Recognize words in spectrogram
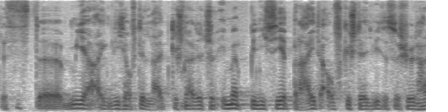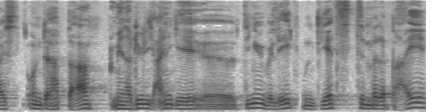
Das ist äh, mir eigentlich auf den Leib geschneidert. Schon immer bin ich sehr breit aufgestellt, wie das so schön heißt. Und äh, habe da mir natürlich einige äh, Dinge überlegt. Und jetzt sind wir dabei,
